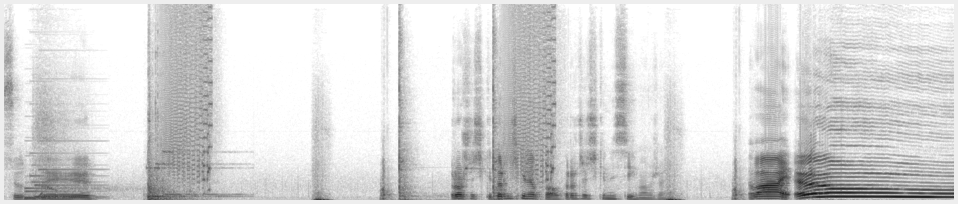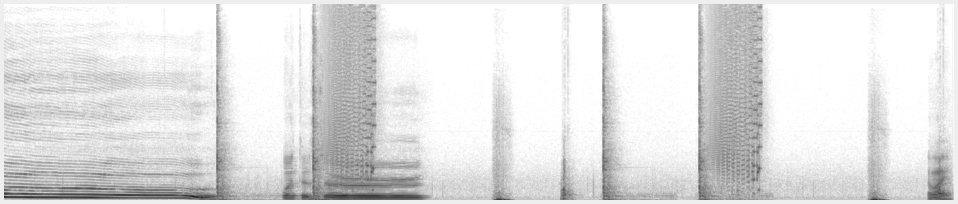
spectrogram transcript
Сюди. Трошечки, трошечки не впав, трошечки не сігма вже. Давай! What is? Давай.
